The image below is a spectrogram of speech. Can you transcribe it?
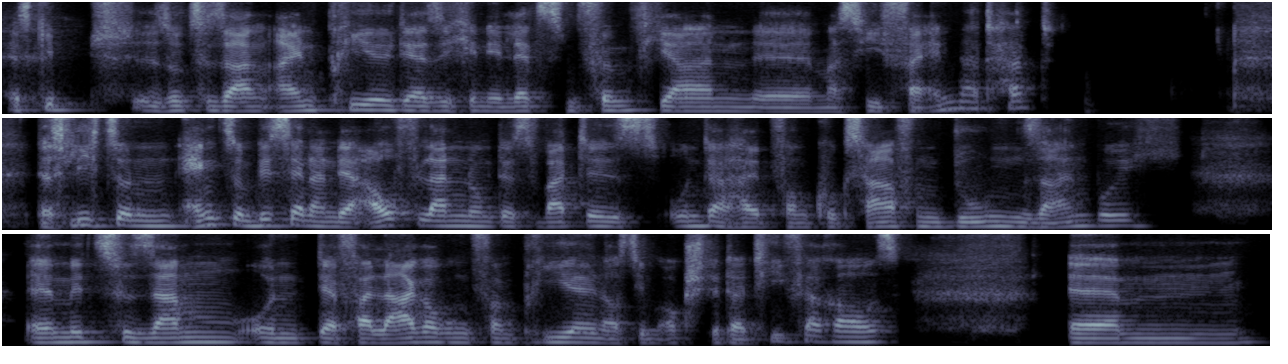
Es gibt sozusagen einen Priel, der sich in den letzten fünf Jahren äh, massiv verändert hat. Das liegt so ein, hängt so ein bisschen an der Auflandung des Wattes unterhalb von Cuxhaven, Dunen, Salmburg äh, mit zusammen und der Verlagerung von Prielen aus dem Ockstädter Tief heraus. Ähm,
